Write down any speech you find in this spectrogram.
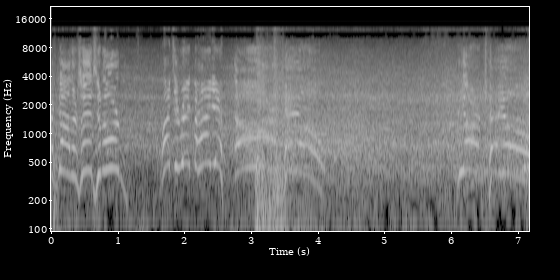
my God, there's Edson Orton. Watch it, Rick, behind you. Oh, RKO. The RKO.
